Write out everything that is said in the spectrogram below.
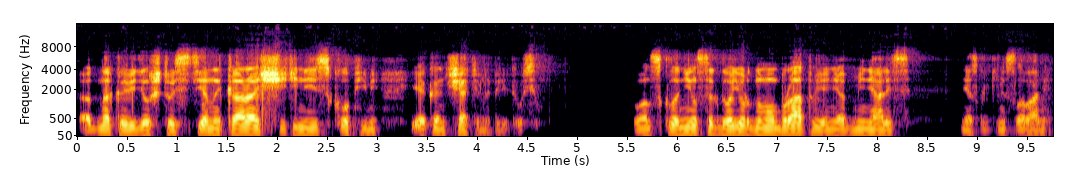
однако видел, что стены кара ощетинились копьями, и окончательно перетрусил. Он склонился к двоюродному брату, и они обменялись несколькими словами.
